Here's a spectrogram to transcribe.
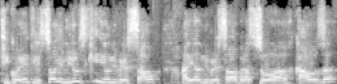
Ficou entre Sony Music e Universal. Aí a Universal abraçou a causa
